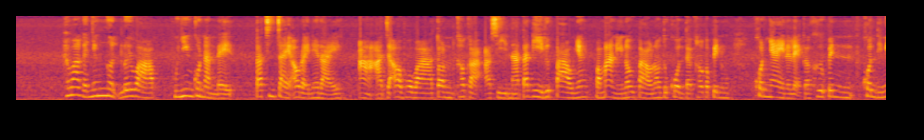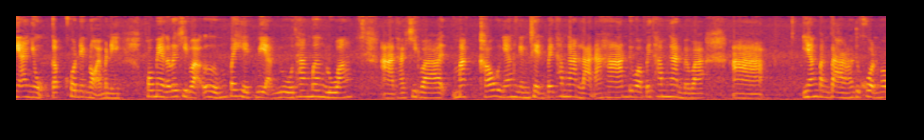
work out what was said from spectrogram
ๆให้ว่ากันยังเงิดเลยว่าผู้หญิงคนนั้นได้ ตัดสินใจเอาใดในใดอ่า อาจจะเอาเพราะว่าตอนเข้ากับอาซีนาตาดีหรือเปล่ายังประมาณนี้เนาะเปล่าเนาะทุกคน แต่เขาก็เป็นคนใหญ่นั่นแหละ ก็คือเป็นคนที่มีอายุกับคนเด็กหน่อยมันนี้พ่อแม่ก็เลยคิดว่าเออมึงไปเฮ็ดเวียกอยู่ทางเมืองหลวง อ่า ถ้าคิดว่ามักเขาอย่างอย่างเช่น ไปทำงานร้านอาหารหรือว่าไปทำงานแบบว่า อ่ายังต่างๆนะทุกคนพอ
